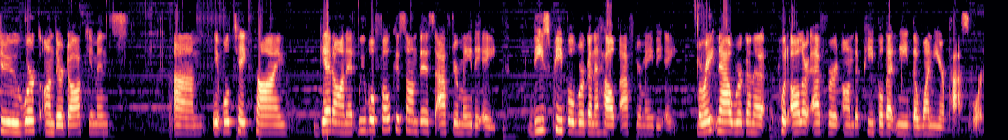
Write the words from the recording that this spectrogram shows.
to work on their documents um, it will take time. Get on it. We will focus on this after May the 8th. These people we're going to help after May the 8th. But right now, we're going to put all our effort on the people that need the one year passport.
